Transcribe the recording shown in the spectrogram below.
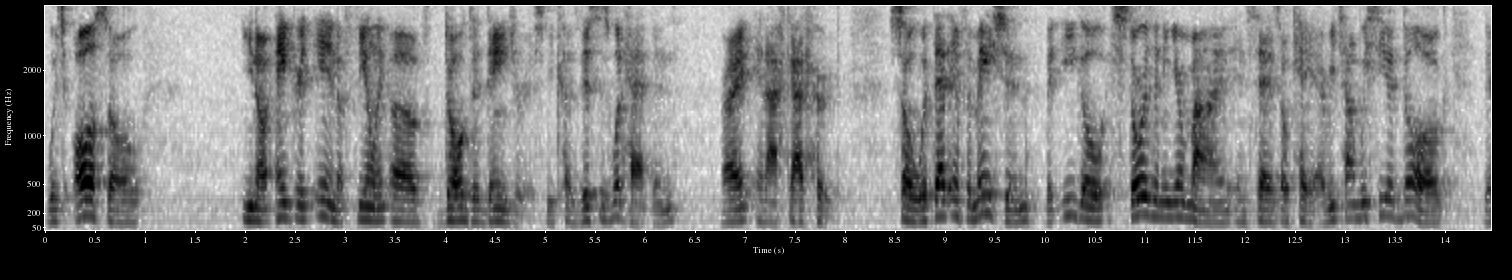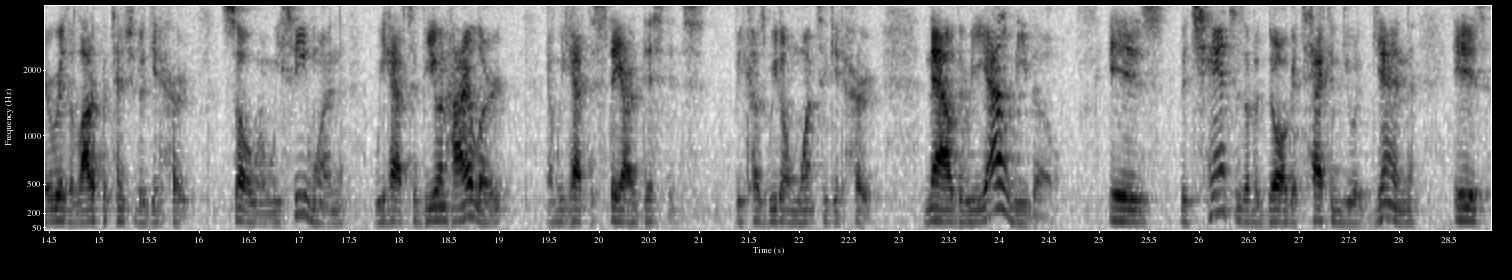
which also, you know, anchored in a feeling of dogs are dangerous because this is what happened, right? And I got hurt. So with that information, the ego stores it in your mind and says, okay, every time we see a dog, there is a lot of potential to get hurt. So when we see one, we have to be on high alert and we have to stay our distance because we don't want to get hurt. Now, the reality though is the chances of a dog attacking you again is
